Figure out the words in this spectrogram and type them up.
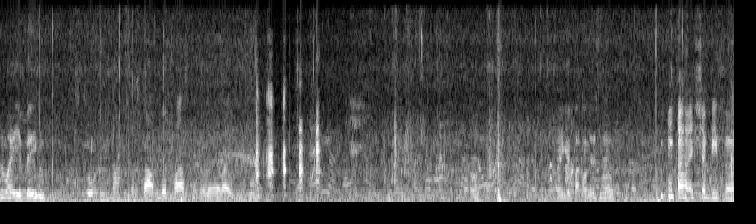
Dan, where you been? starting to fast people there, like. Trying to get back on this now. it should be fun.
